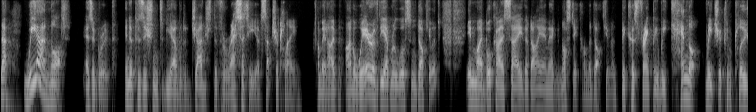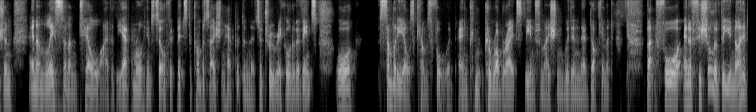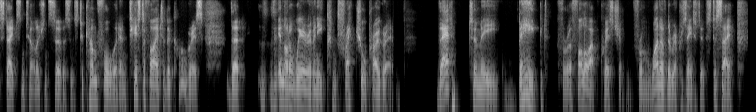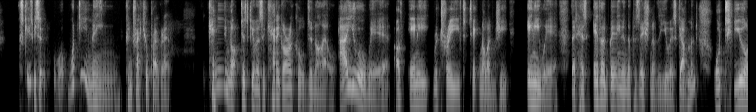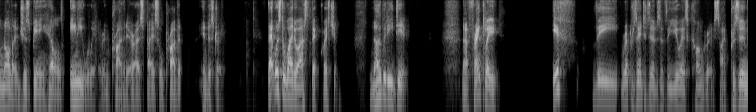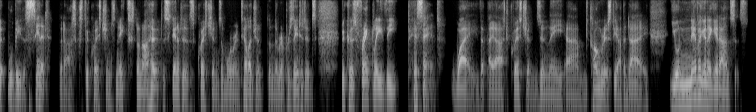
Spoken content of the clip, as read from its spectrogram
Now, we are not, as a group, in a position to be able to judge the veracity of such a claim. I mean, I, am aware of the Admiral Wilson document. In my book, I say that I am agnostic on the document because, frankly, we cannot reach a conclusion. And unless and until either the Admiral himself admits the conversation happened and it's a true record of events, or somebody else comes forward and corroborates the information within that document. But for an official of the United States intelligence services to come forward and testify to the Congress that they're not aware of any contractual program. That to me begged for a follow up question from one of the representatives to say, Excuse me, sir, what do you mean contractual program? Can you not just give us a categorical denial? Are you aware of any retrieved technology anywhere that has ever been in the possession of the US government or to your knowledge is being held anywhere in private aerospace or private industry? That was the way to ask that question. Nobody did. Now, frankly, if the representatives of the US Congress, I presume it will be the Senate that asks the questions next, and I hope the senators' questions are more intelligent than the representatives, because frankly, the pissant way that they asked questions in the um, Congress the other day, you're never going to get answers.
